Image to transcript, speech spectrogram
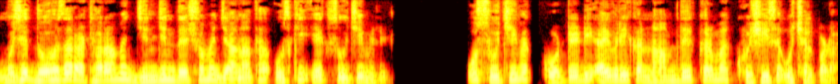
मुझे 2018 में जिन जिन देशों में जाना था, उसकी एक सूची मिली। उस सूची में कोटेडी आइवरी का नाम देखकर मैं खुशी से उछल पड़ा।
